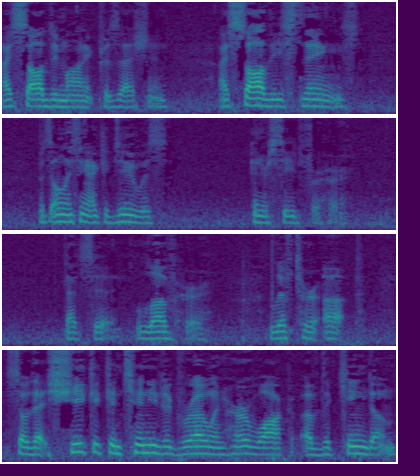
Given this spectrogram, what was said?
I saw demonic possession. I saw these things. But the only thing I could do was intercede for her. That's it. Love her. Lift her up so that she could continue to grow in her walk of the kingdom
